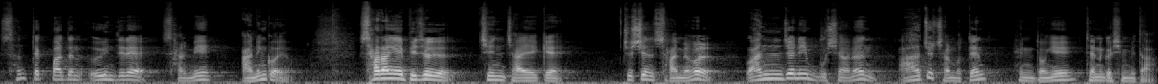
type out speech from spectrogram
선택받은 의인들의 삶이 아닌 거예요. 사랑의 빚을 진 자에게 주신 사명을 완전히 무시하는 아주 잘못된 행동이 되는 것입니다.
